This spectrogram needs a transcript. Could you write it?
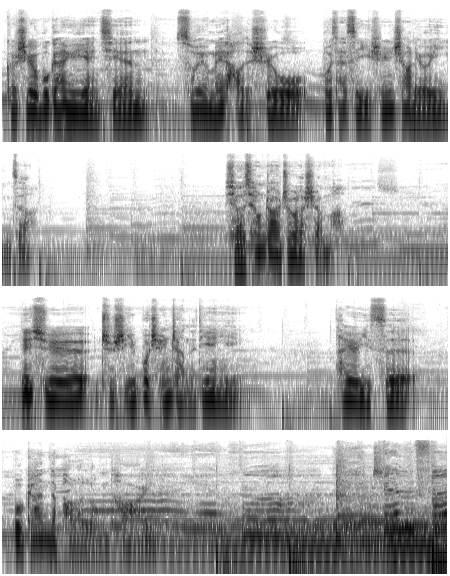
可是又不甘于眼前所有美好的事物不在自己身上留影子。萧强抓住了什么？也许只是一部成长的电影，他又一次不甘的跑了龙套而已。绽放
